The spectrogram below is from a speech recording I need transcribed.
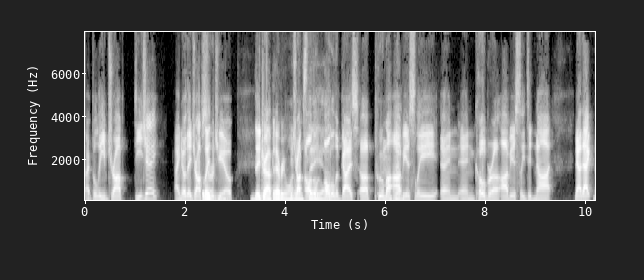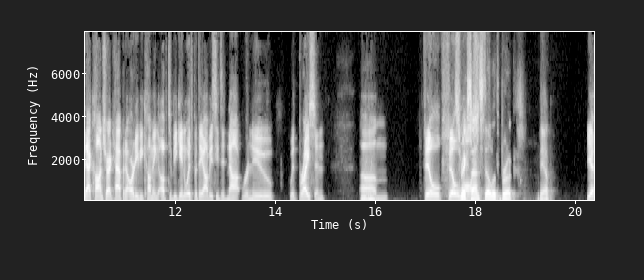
I believe, dropped DJ. I know they dropped well, they, Sergio. They dropped everyone. They dropped all, they, the, uh, all the guys. Uh, Puma, yeah. obviously, and and Cobra, obviously, did not. Now that that contract happened to already be coming up to begin with, but they obviously did not renew with Bryson. Mm-hmm. Um, Phil Phil Srixon still with Brooks. Yep. Yeah,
